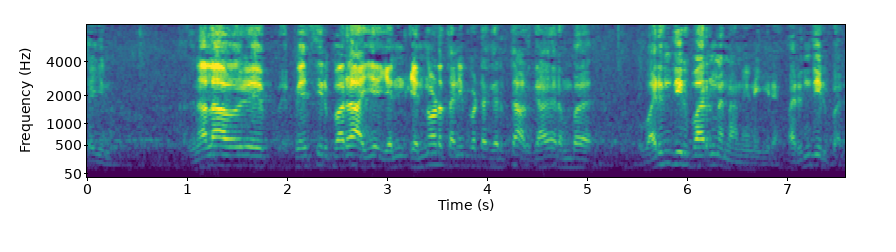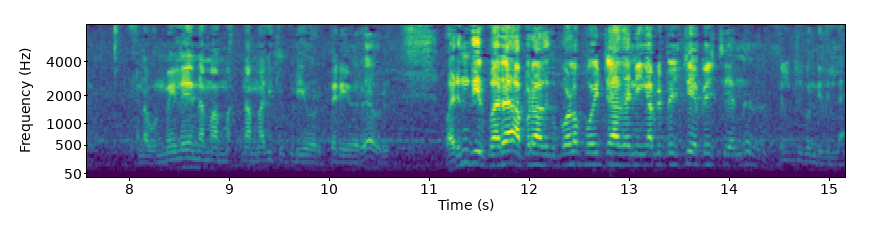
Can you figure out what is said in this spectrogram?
செய்யணும். அதனால அவர் பேசியிருப்பாரு. ஐயா என் என்னோட தனிப்பட்ட கருத்து அதுக்காக ரொம்ப வருந்திருப்பாருன்னு நான் நினைக்கிறேன். வருந்திருப்பாரு. ஏன்னா உண்மையிலேயே நம்ம ம- நம்ம மதிக்கக்கூடிய ஒரு பெரியவர் அவர் வருந்திருப்பாரு. அப்புறம் அதுக்கு போல போயிட்டு அதை நீங்க அப்படி பேசிட்டே பேசிட்டேன்னு சொல்லிட்டு கொண்டதில்லை.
